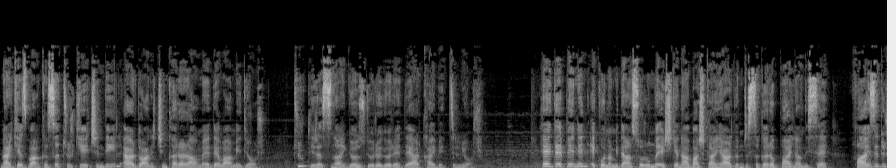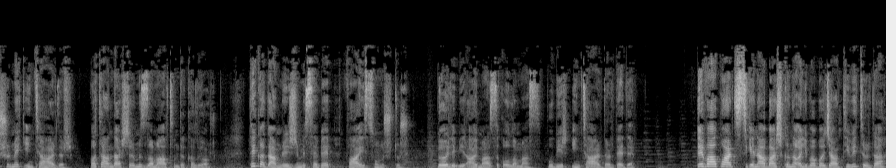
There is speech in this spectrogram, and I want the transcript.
Merkez Bankası Türkiye için değil Erdoğan için karar almaya devam ediyor. Türk lirasına göz göre göre değer kaybettiriliyor. HDP'nin ekonomiden sorumlu eş genel başkan yardımcısı Garapaylan ise faizi düşürmek intihardır. Vatandaşlarımız zam altında kalıyor. Tek adam rejimi sebep, faiz sonuçtur. Böyle bir aymazlık olamaz. Bu bir intihardır dedi. Deva Partisi Genel Başkanı Ali Babacan Twitter'da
